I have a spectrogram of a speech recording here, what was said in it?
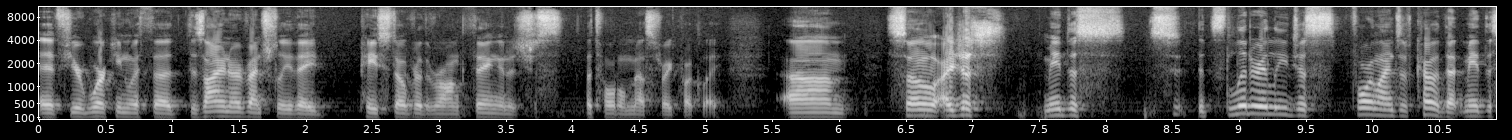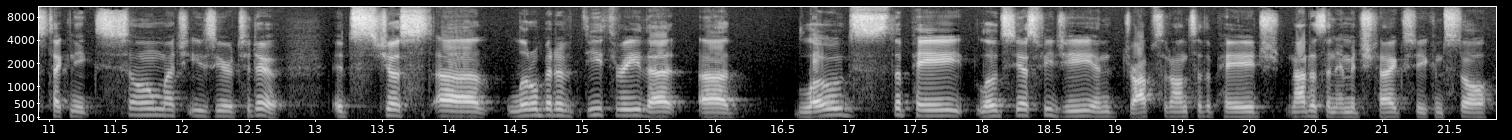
if you're working with a designer, eventually they paste over the wrong thing and it's just a total mess very quickly. Um, so I just made this, it's literally just four lines of code that made this technique so much easier to do. It's just a little bit of D3 that uh, loads the page, loads the SVG and drops it onto the page, not as an image tag, so you can still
